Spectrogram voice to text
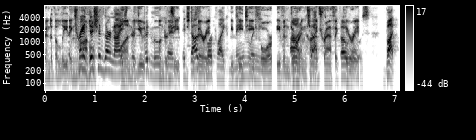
into the the leading transitions are nice. One There's good under movement. It does look like mainly GPT-4 even uh, during high traffic photos. periods. But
